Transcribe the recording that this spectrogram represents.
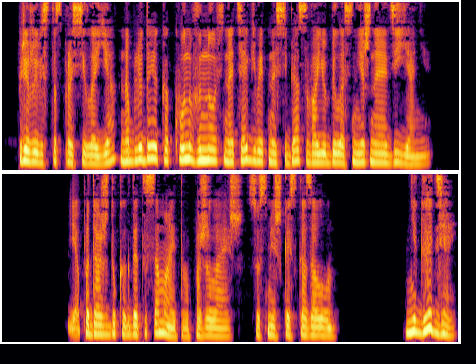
— прерывисто спросила я, наблюдая, как он вновь натягивает на себя свое белоснежное одеяние. «Я подожду, когда ты сама этого пожелаешь», — с усмешкой сказал он. «Негодяй!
